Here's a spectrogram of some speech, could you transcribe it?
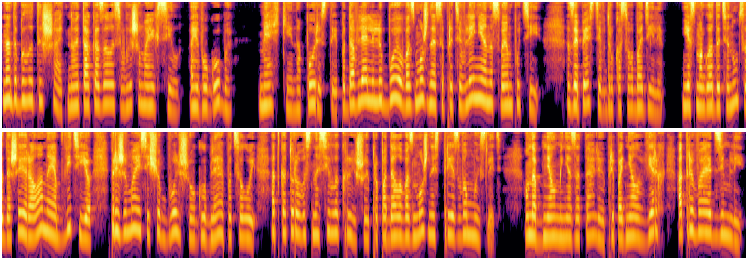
Надо было дышать, но это оказалось выше моих сил, а его губы, мягкие, напористые, подавляли любое возможное сопротивление на своем пути. Запястья вдруг освободили, я смогла дотянуться до шеи Ролана и обвить ее, прижимаясь еще больше, углубляя поцелуй, от которого сносила крышу и пропадала возможность трезво мыслить. Он обнял меня за талию, приподнял вверх, отрывая от земли.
